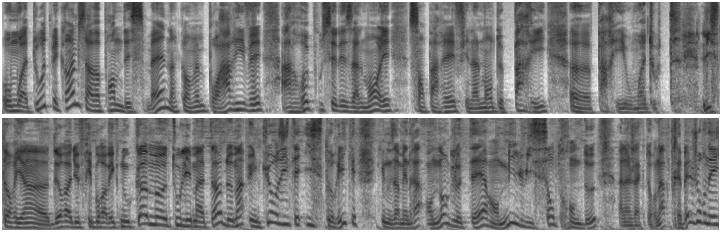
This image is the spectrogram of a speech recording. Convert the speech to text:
au mois d'août. Mais quand même, ça va prendre des semaines hein, quand même pour arriver à repousser les Allemands et s'emparer finalement de Paris, euh, Paris au mois d'août. L'historien de Radio Fribourg avec nous comme tous les matins. Demain, une curiosité historique qui nous amènera en Angleterre en 1832. Alain-Jacques Tornard, très belle journée.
